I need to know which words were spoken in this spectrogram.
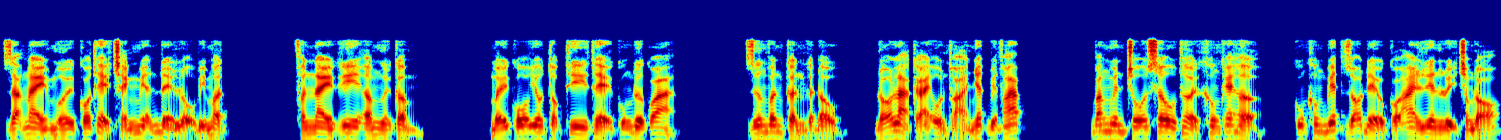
Dạng này mới có thể tránh miễn để lộ bí mật. Phần này ghi âm người cầm. Mấy cỗ yêu tộc thi thể cũng đưa qua. Dương vân cần gật đầu, đó là cái ổn thỏa nhất biện pháp. Băng nguyên chỗ sâu thời không khẽ hở, cũng không biết rõ đều có ai liên lụy trong đó,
